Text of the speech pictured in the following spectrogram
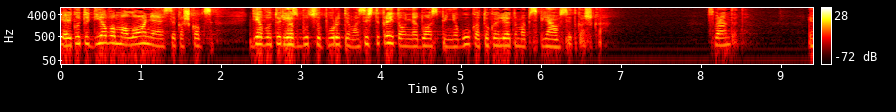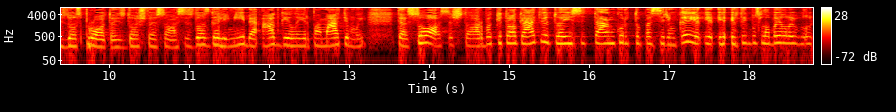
Jeigu tu Dievo malonė esi kažkoks, Dievo turės būti supurtimas, jis tikrai tau neduos pinigų, kad tu galėtum apspjausit kažką. Suprantate? Jis duos proto, jis duos šviesos, jis duos galimybę atgailai ir pamatymui tiesos iš to. Arba kitokiu atveju tu eisi ten, kur tu pasirinkai ir, ir, ir tai bus labai labai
